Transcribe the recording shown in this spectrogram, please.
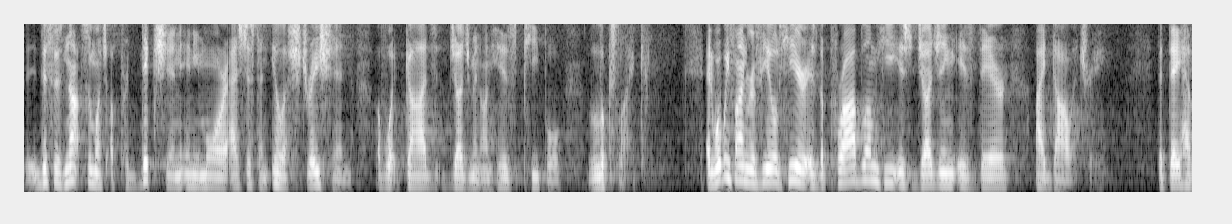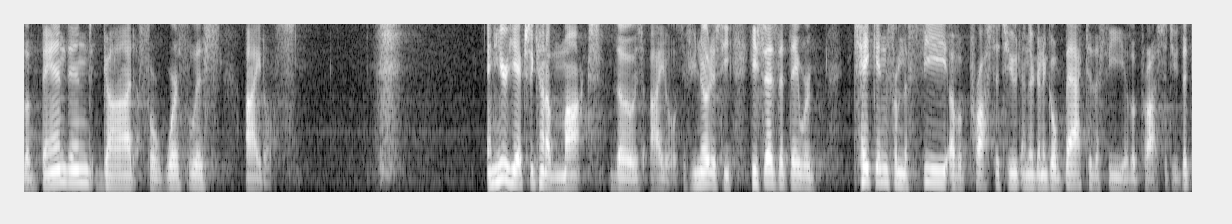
This is not so much a prediction anymore as just an illustration of what God's judgment on his people looks like. And what we find revealed here is the problem he is judging is their idolatry, that they have abandoned God for worthless idols. And here he actually kind of mocks those idols. If you notice, he, he says that they were taken from the fee of a prostitute and they're going to go back to the fee of a prostitute. That,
